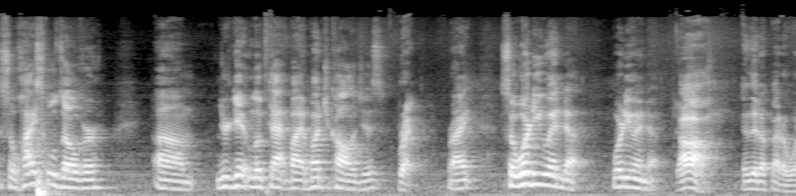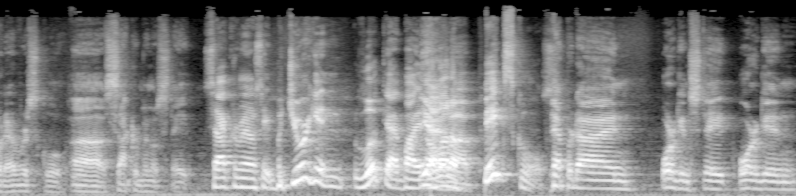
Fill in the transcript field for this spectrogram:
so high school's over. Um, you're getting looked at by a bunch of colleges, Right. right? So where do you end up? Where do you end up? Ah, ended up at a whatever school, uh, Sacramento State. Sacramento State. But you were getting looked at by Yeah, a lot uh, of big schools. Pepperdine, Oregon State, Oregon,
